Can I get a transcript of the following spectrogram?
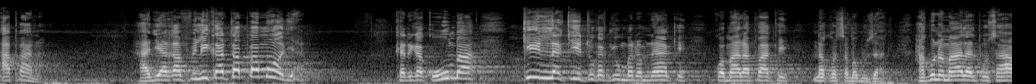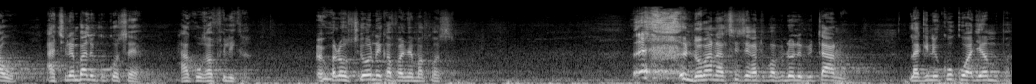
Hapana, hajaghafilika hata pamoja. Katika kuumba kila kitu kakiumba namna yake, kwa mahala pake na kwa sababu zake. Hakuna mahala aliposahau, achile mbali kukosea, hakughafilika wala usione kafanya makosa. Ndio maana sisi katupa vidole vitano, lakini kuku hajampa.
